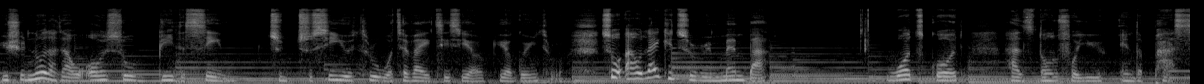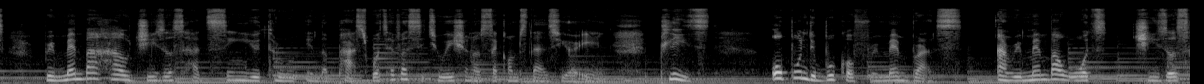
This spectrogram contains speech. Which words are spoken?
you should know that I will also be the same to, to see you through whatever it is you're, you're going through. So I would like you to remember what God has done for you in the past. Remember how Jesus had seen you through in the past, whatever situation or circumstance you're in. Please open the book of remembrance and remember what Jesus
